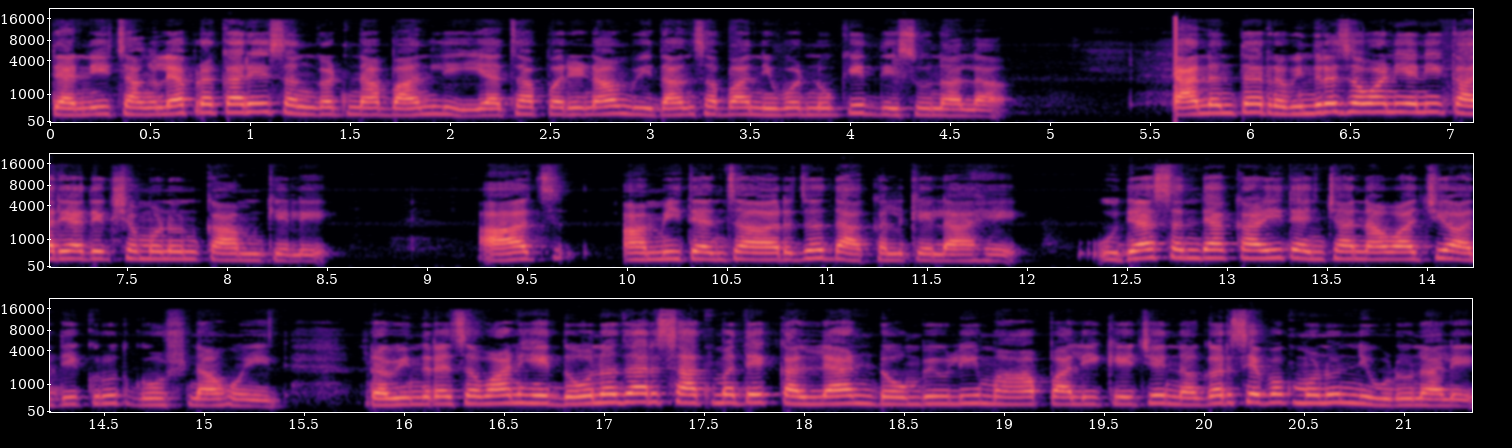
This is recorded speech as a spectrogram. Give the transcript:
त्यांनी चांगल्या प्रकारे संघटना बांधली याचा परिणाम विधानसभा निवडणुकीत दिसून आला. त्यानंतर रवींद्र चव्हाण यांनी कार्याध्यक्ष म्हणून काम केले. आज आम्ही त्यांचा अर्ज दाखल केला आहे. उद्या संध्याकाळी त्यांच्या नावाची अधिकृत घोषणा होईल. रवींद्र चव्हाण हे दोन हजार सातमध्ये कल्याण डोंबिवली महापालिकेचे नगरसेवक म्हणून निवडून आले.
